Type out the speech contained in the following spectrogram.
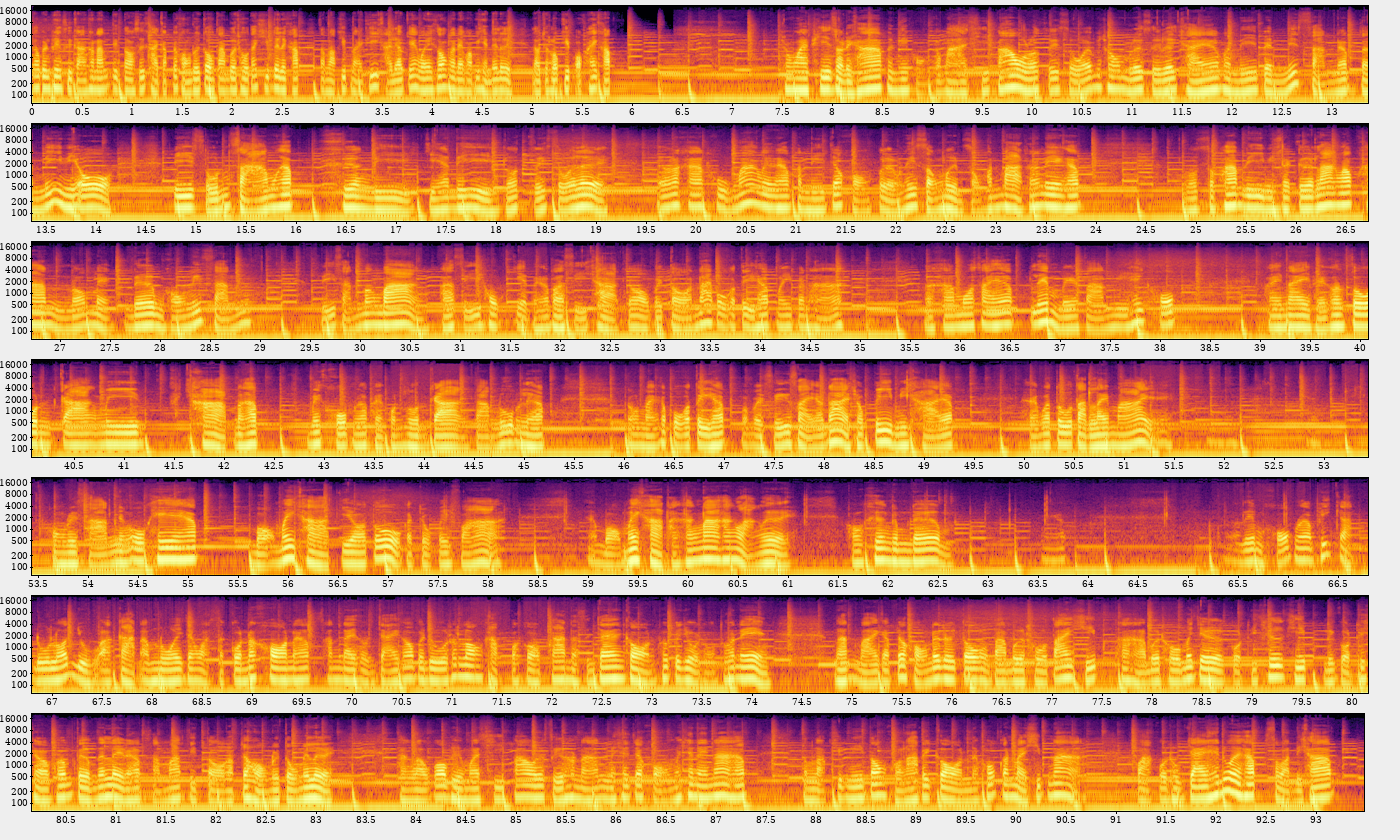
เราเป็นเพียงสื่อกลางเท่านั้นติดต่อซื้อขายกับเจ้าของโดยตรงตามเบอร์โทรใต้คลิปได้เลยครับสำหรับคลิปไหนที่ขายแล้วแจ้งไว้ในช่องแสดงความคิดเห็นได้เลย เราจะลบคลิปออกให้ครับช่องวายพีสวัสดีครับวันนี้ผมก็มาชี้เป้ารถสวยๆผู้ชมเลยซื้อเลือกใช้ครับวันนี้เป็นนิสสันครับซันนี่นีโอปี 03 ครับ เครื่องดีเกียร์ดี รถสวยๆเลย แล้วราคาถูกมากเลยนะครับคันนี้เจ้าของเปิดวันที่ 22,000 บาทเท่านั้นเองครับ รถสภาพดีมีสเกิร์ล่างรอบคันล้อแม็กเดิมของนิสสัน สีสันบางๆ ภาษี67นะครับ ภาษีขาดก็ออกไปต่อได้ปกติครับไม่มีปัญหา ราคามอไซค์ครับ เล่มเอกสารมีให้ครบ ภายในแผงคอนโซลกลางมีขาดนะครับ ไม่ครบนะครับ แผงคอนโซลกลางตามรูปเลยครับ ตรงนั้นก็ปกติครับก็ไปซื้อใส่เอาได้ช้อปปี้มีขายครับแผงประตูตัดลายไม้ห้องโดยสารยังโอเคครับ เบาะไม่ขาดเกียร์ออโต้กระจกไฟฟ้า บาะไม่ขาดทั้งข้างหน้าข้างหลังเลยห้องเครื่องเดิมๆเล่มครบนะครับพิกัดดูรถอยู่อากาศอำนวยจังหวัดสกลนครนะครับท่านใดสนใจก็ไปดูทดลองขับประกอบการตัดสินใจกันก่อนเพื่อประโยชน์ของตัวเองนัดหมายกับเจ้าของได้โดยตรง ตามเบอร์โทรใต้คลิป ถ้าหาเบอร์โทรไม่เจอกดที่ชื่อคลิป หรือกดที่คำเพิ่มเติมได้เลยนะครับ สามารถติดต่อกับเจ้าของโดยตรงได้เลย ทางเราก็เพียงมาชี้เป้าและซื้อเท่านั้น ไม่ใช่เจ้าของไม่ใช่นายหน้าครับ สำหรับคลิปนี้ต้องขอลาไปก่อน แล้วพบกันใหม่คลิปหน้า ฝากกดถูกใจให้ด้วยครับ สวัสดีครับ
